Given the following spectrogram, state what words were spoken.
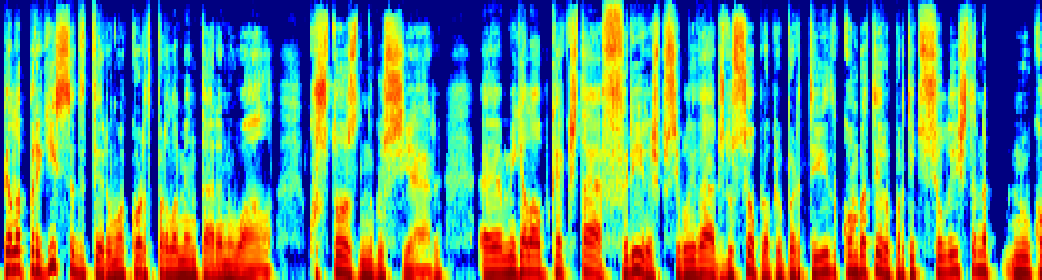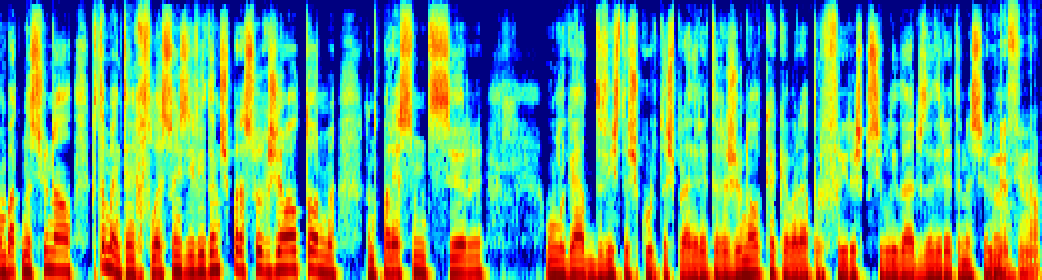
pela preguiça de ter um acordo parlamentar anual custoso de negociar, uh, Miguel Albuquerque está a ferir as possibilidades do seu próprio partido combater o Partido Socialista na, no combate nacional, que também tem reflexões evidentes para a sua região autónoma. Portanto, parece-me ser um legado de vistas curtas para a direita regional que acabará por ferir as possibilidades da direita nacional. nacional.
